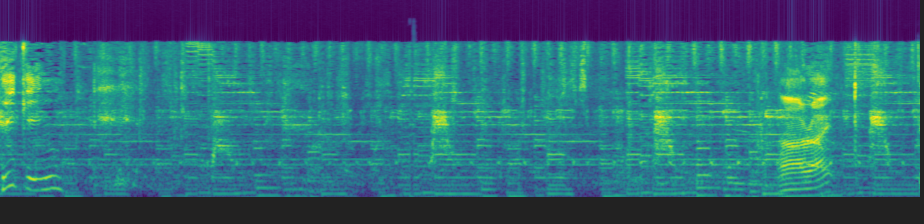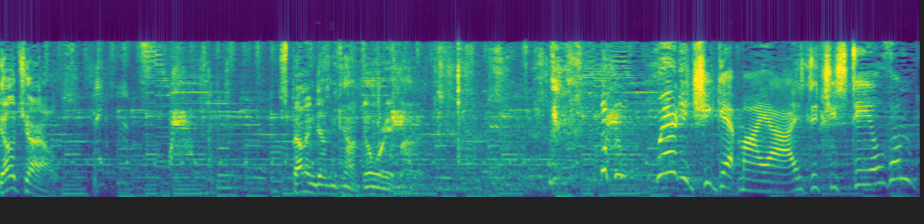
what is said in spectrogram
Peeking. All right. Go, Charles. I can't. Spelling doesn't count. Don't worry about it. Where did she get my eyes? Did she steal them?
